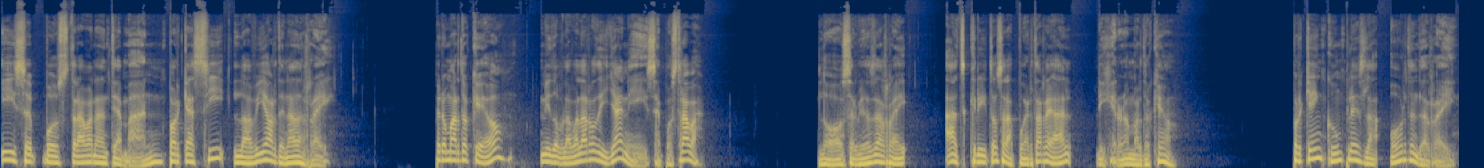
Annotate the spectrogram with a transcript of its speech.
y se postraban ante Amán, porque así lo había ordenado el rey. Pero Mardoqueo ni doblaba la rodilla ni se postraba. Los servidores del rey, adscritos a la puerta real, dijeron a Mardoqueo, ¿por qué incumples la orden del rey?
